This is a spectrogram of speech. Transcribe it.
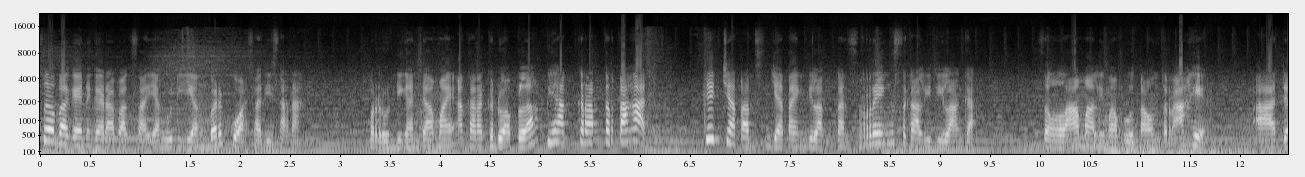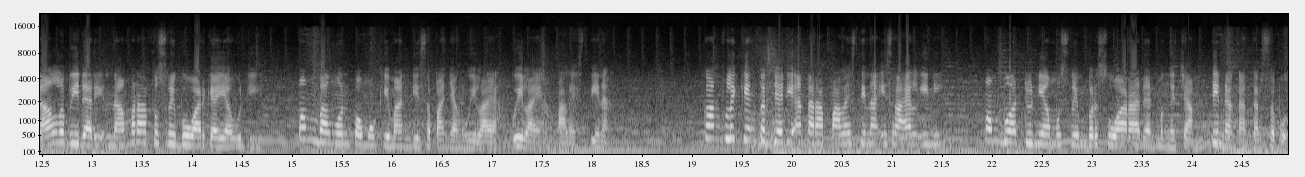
sebagai negara bangsa Yahudi yang berkuasa di sana. Perundingan damai antara kedua belah pihak kerap tertahan. Gencatan senjata yang dilakukan sering sekali dilanggar. Selama 50 tahun terakhir, ada lebih dari 600 ribu warga Yahudi membangun pemukiman di sepanjang wilayah-wilayah Palestina. Konflik yang terjadi antara Palestina Israel ini membuat dunia muslim bersuara dan mengecam tindakan tersebut,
